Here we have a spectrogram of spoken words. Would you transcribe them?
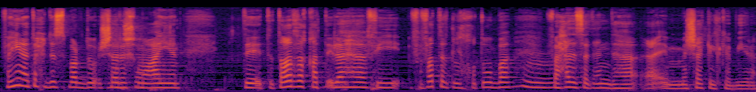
فهنا تحدث برضو شرخ معين تطرقت لها في في فترة الخطوبة فحدثت عندها مشاكل كبيرة.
